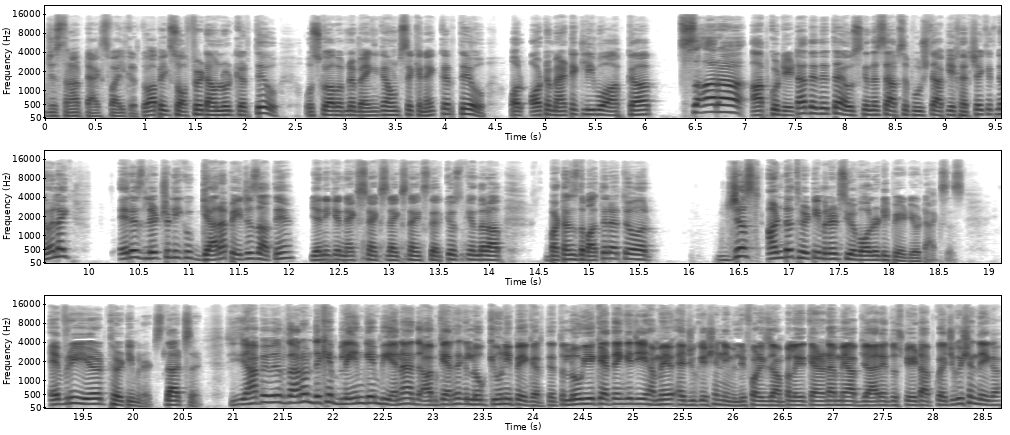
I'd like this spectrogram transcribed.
जिस तरह आप टैक्स फ़ाइल करते हो आप एक सॉफ्टवेयर डाउनलोड करते हो उसको आप अपने बैंक अकाउंट से कनेक्ट करते हो और ऑटोमेटिकली वो आपका सारा आपको डेटा दे देता है उसके अंदर से आपसे पूछता है आपके खर्चे कितने हो लाइक इट इज़ लिटरली कोई ग्यारह पेजेस आते हैं यानी कि नेक्स्ट नेक्स्ट नेक्स्ट नेक्स्ट करके उसके अंदर आप बटन्स दबाते रहते हो और just under thirty minutes you have already paid your taxes every year thirty minutes that's it यहाँ पे मैं बता रहा हूँ देखिए ब्लेम गेम भी है ना। आप कह रहे थे कि लोग क्यों नहीं पे करते? तो लोग ये कहते हैं कि जी हमें एजुकेशन नहीं मिली। फॉर एग्जांपल अगर कनाडा में आप जा रहे हैं तो स्टेट आपको एजुकेशन देगा।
